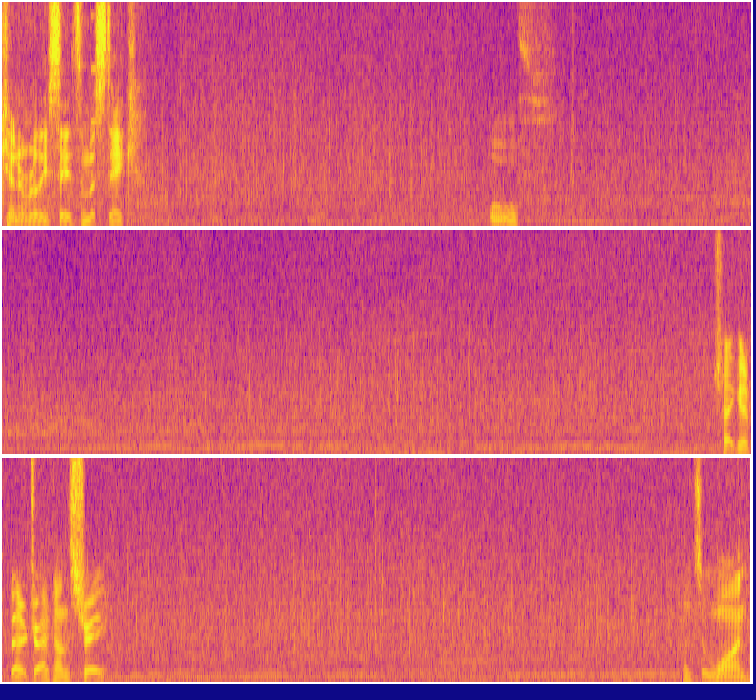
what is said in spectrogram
couldn't really say it's a mistake. Ooh. Try to get a better drive down the straight. Put it to one.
